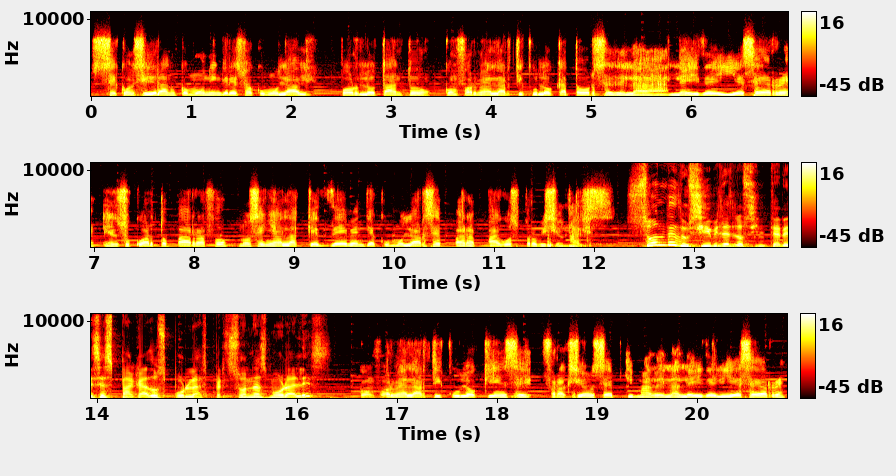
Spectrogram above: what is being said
se consideran como un ingreso acumulable. Por lo tanto, conforme al artículo 14 de la ley de ISR, en su cuarto párrafo nos señala que deben de acumularse para pagos provisionales. ¿Son deducibles los intereses pagados por las personas morales? Conforme al artículo 15, fracción séptima de la ley del ISR,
